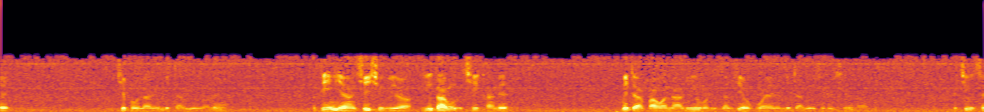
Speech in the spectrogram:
နဲ့ဖြစ်ပေါ်လာတဲ့မေတ္တာမျိုးပါလေအတိညာရှိရှုပြီးတော့ယူသားမှုအခြေခံတဲ့မေတ္တာဘာဝနာလေးကိုဒီဇံပြောက်ပွားရတဲ့မေတ္တာမျိုးဆိုလို့ရှိရင်တော့အကျိုးစံ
